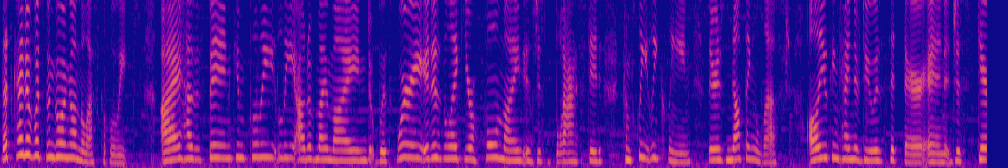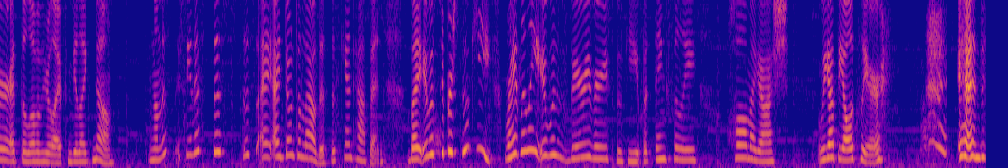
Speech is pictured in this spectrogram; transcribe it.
that's kind of what's been going on the last couple of weeks. I have been completely out of my mind with worry. It is like your whole mind is just blasted, completely clean. There's nothing left all you can kind of do is sit there and just stare at the love of your life and be like, no, no, this, see, this, this, this, I, I don't allow this. This can't happen. But it was super spooky, right, Lily? It was very, very spooky, but thankfully, oh my gosh, we got the all clear. and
